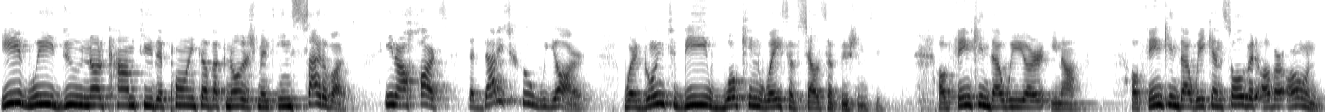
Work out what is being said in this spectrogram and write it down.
if we do not come to the point of acknowledgement inside of us, in our hearts, that that is who we are, we're going to be walking ways of self-sufficiency, of thinking that we are enough, of thinking that we can solve it of our own,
